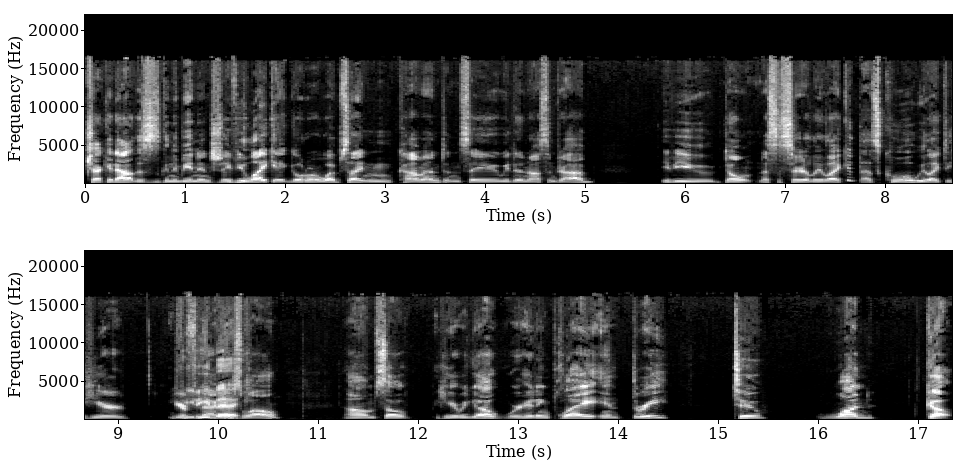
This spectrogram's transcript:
check it out. This is going to be an interesting. If you like it, go to our website and comment and say we did an awesome job. If you don't necessarily like it, that's cool. We like to hear Your as feedback. As well. Um, so here we go. We're hitting play in three, two, one, go.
